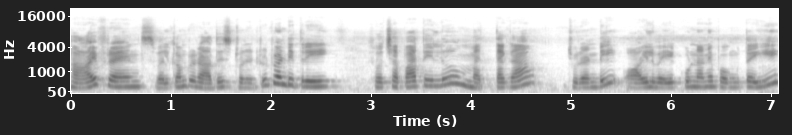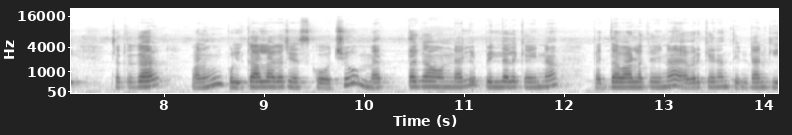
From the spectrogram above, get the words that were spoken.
Hi friends welcome to Radhesh twenty two twenty three so చపాతీలు మెత్తగా చూడండి ఆయిల్ వేయకుండానే పొంగుతాయి. చక్కగా మనం పుల్కాలాగా చేసుకోవచ్చు. మెత్తగా ఉండాలి. పిల్లలకైనా పెద్దవాళ్ళకైనా ఎవరికైనా తినడానికి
